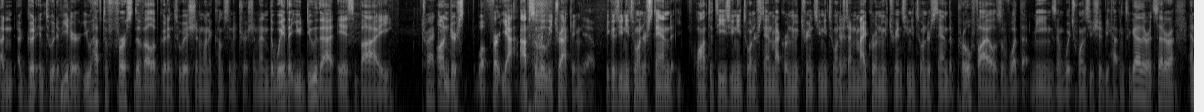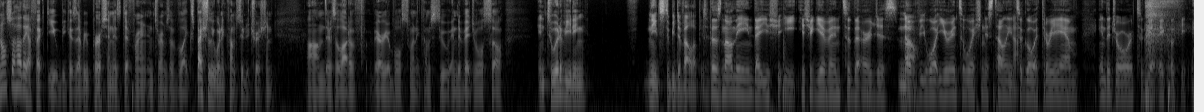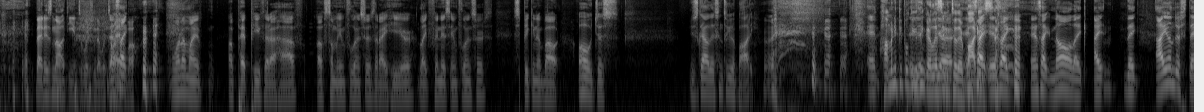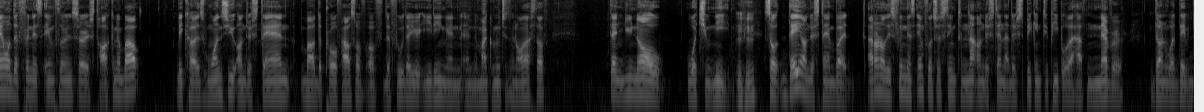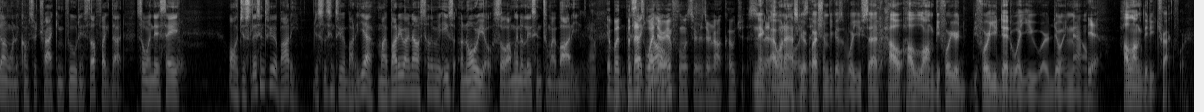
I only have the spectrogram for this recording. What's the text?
an- a good intuitive eater, you have to first develop good intuition when it comes to nutrition. And the way that you do that is by Tracking. under well, for, yeah, absolutely tracking. Yeah. Because you need to understand quantities, you need to understand macronutrients, you need to understand micronutrients, you need to understand the profiles of what that means and which ones you should be having together, et cetera, and also how they affect you because every person is different in terms of like, especially when it comes to nutrition. Um, there's a lot of variables when it comes to individuals. So, intuitive eating needs to be developed. It does not mean that you should eat. You should give in to the urges No. of what your intuition is telling you No. to go at 3 a.m. in the drawer to get a cookie. that is not the intuition that we're That's talking about. One of my a pet peeve that I have of some influencers that I hear, like fitness influencers, speaking about, oh, just you just gotta listen to your body. And How many people do you think are listening yeah, to their it's like- It's like, it's like no, like I like I understand what the fitness influencer is talking about because once you understand about the profiles of, of the food that you're eating and, and the micronutrients and all that stuff, then you know what you need. hmm So they understand, but I don't know. These fitness influencers seem to not understand that they're speaking to people that have never done what they've done when it comes to tracking food and stuff like that. So when they say, "Oh, just listen to your body," just listen to your body. Yeah, my body right now is telling me it's an Oreo, so I'm gonna listen to my body. Yeah. yeah, but, but It's that's like, why they're influencers. They're not coaches. Nick, That's I want to ask you a always said. question because of what you said. How how long before you before you did what you are doing now? Yeah. How long did you track for?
